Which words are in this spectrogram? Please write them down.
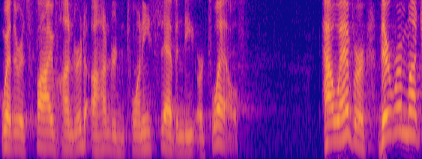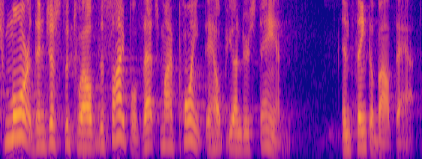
whether it's 500, 120, 70, or 12. However, there were much more than just the 12 disciples. That's my point to help you understand and think about that.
